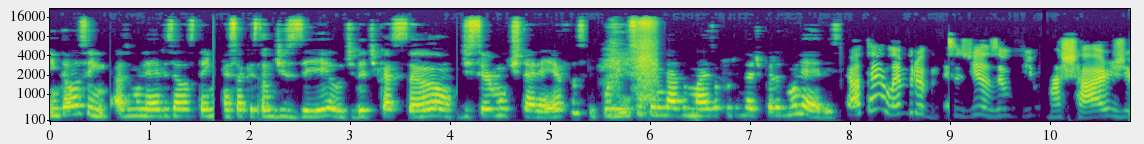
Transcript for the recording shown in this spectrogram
Então, assim, as mulheres elas têm essa questão de zelo, de dedicação, de ser multitarefas, e por isso tem dado mais oportunidade para as mulheres. Eu até lembro, esses dias eu vi uma charge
